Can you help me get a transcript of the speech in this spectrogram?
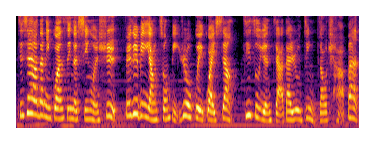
接下来要带您关心的新闻是：菲律宾洋葱比肉贵怪象，机组员夹带入境遭查办。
